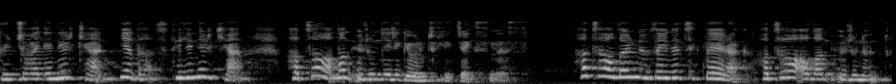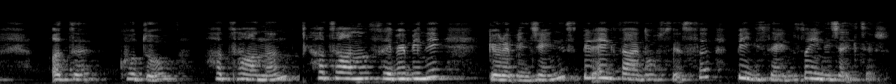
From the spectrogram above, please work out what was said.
güncellenirken ya da silinirken hata alan ürünleri görüntüleyeceksiniz. Hataların üzerine tıklayarak hata alan ürünün adı, kodu, hatanın, hatanın sebebini görebileceğiniz bir Excel dosyası bilgisayarınıza inecektir.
